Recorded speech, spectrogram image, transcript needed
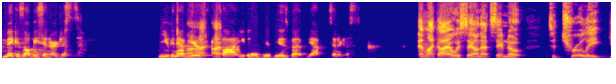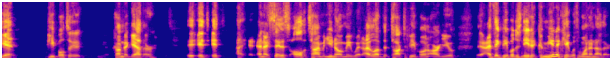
make us all be synergists. You can have your I, I, thought, you can have your views, but yeah, synergist. And like I always say on that same note, to truly get people to come together, it, it, it I, and I say this all the time, and you know me, Whit. I love to talk to people and argue. I think people just need to communicate with one another.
